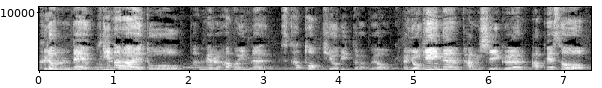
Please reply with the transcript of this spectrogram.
그런데 우리나라에도 판매를 하고 있는 스타트업 기업이 있더라고요. 여기 있는 방식은 앞에서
